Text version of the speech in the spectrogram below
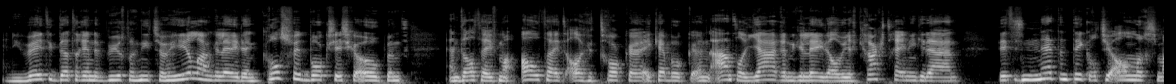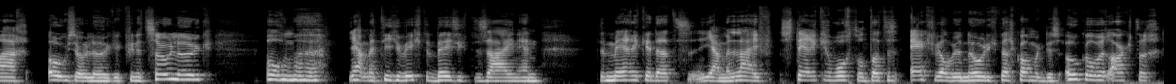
En nu weet ik dat er in de buurt nog niet zo heel lang geleden een CrossFit box is geopend. En dat heeft me altijd al getrokken. Ik heb ook een aantal jaren geleden alweer krachttraining gedaan. Dit is net een tikkeltje anders, maar oh zo leuk. Ik vind het zo leuk om uh, ja, met die gewichten bezig te zijn. En te merken dat ja, mijn lijf sterker wordt. Want dat is echt wel weer nodig. Daar kwam ik dus ook alweer achter.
